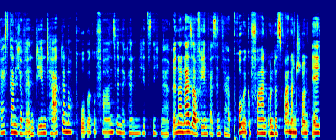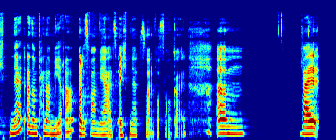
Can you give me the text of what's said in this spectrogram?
weiß gar nicht, ob wir an dem Tag dann noch Probe gefahren sind, da kann ich mich jetzt nicht mehr erinnern. Also auf jeden Fall sind wir halt Probe gefahren und das war dann schon echt nett, also ein Panamera, oh, das war mehr als echt nett, das war einfach saugeil. Ähm, weil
